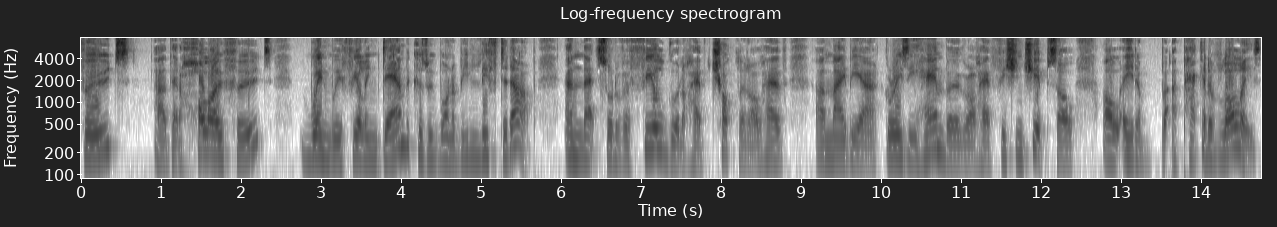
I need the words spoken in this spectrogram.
foods uh, that are hollow foods when we're feeling down because we want to be lifted up and that sort of a feel good. I'll have chocolate. I'll have uh, maybe a greasy hamburger. I'll have fish and chips. I'll I'll eat a, a packet of lollies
